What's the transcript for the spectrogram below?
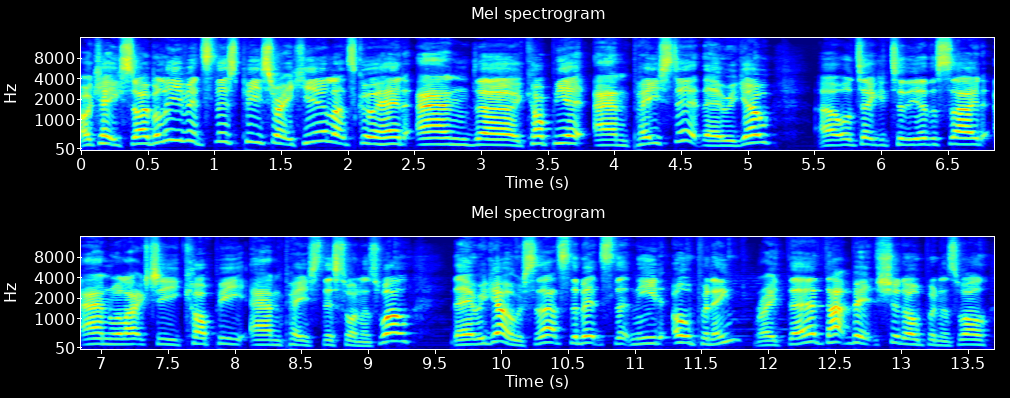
Okay, so I believe it's this piece right here. Let's go ahead and uh, copy it and paste it. There we go. Uh, we'll take it to the other side and we'll actually copy and paste this one as well. There we go. So that's the bits that need opening right there. That bit should open as well.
